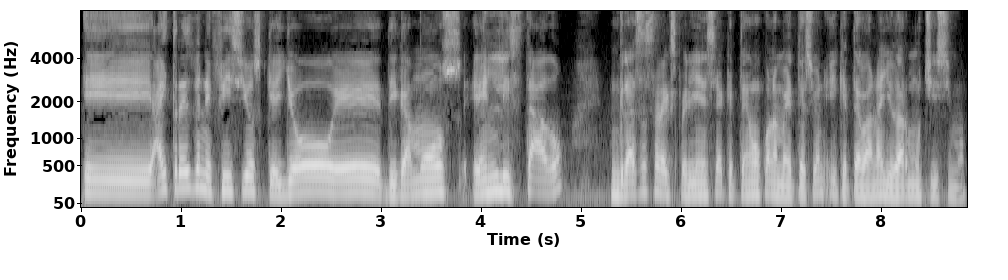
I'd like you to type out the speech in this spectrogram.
eh, hay tres beneficios que yo he, digamos, enlistado gracias a la experiencia que tengo con la meditación y que te van a ayudar muchísimo.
